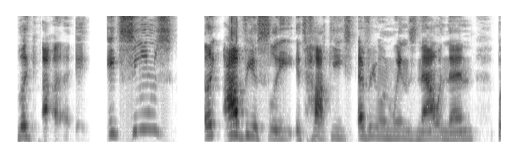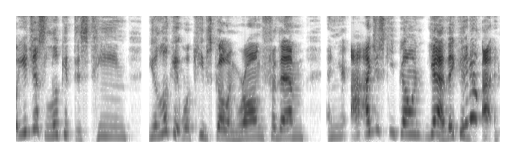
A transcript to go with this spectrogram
Like, uh, uh, it, it seems like obviously it's hockey. Everyone wins now and then, but you just look at this team. You look at what keeps going wrong for them, and you're, I, I just keep going. Yeah, they could. You know- I,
